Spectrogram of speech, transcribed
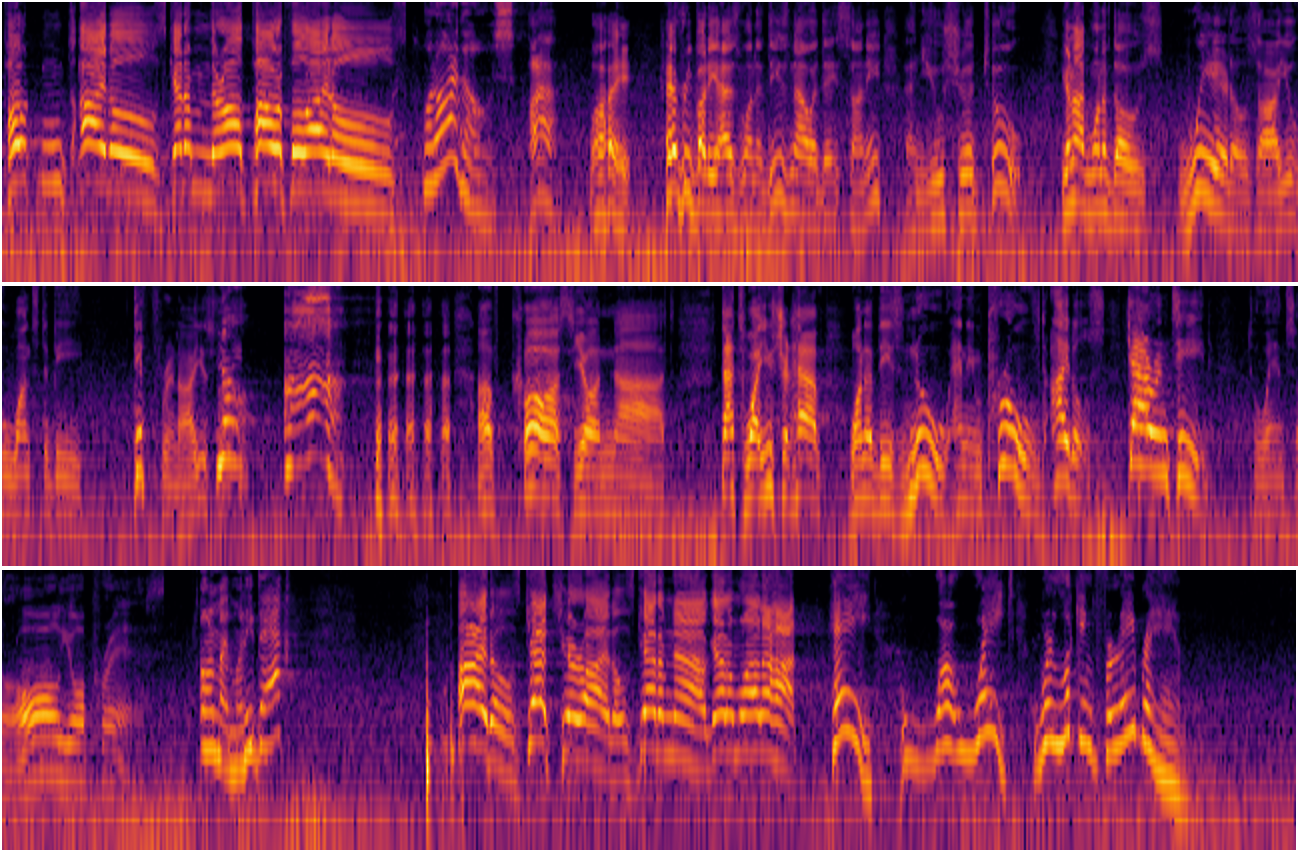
Potent idols! Get them! They're all powerful idols! What are those? Ah, why, everybody has one of these nowadays, Sonny, and you should too. You're not one of those weirdos, are you, who wants to be different, are you, Sonny? No. Uh-uh. of course you're not. That's why you should have one of these new and improved idols, guaranteed to answer all your prayers. Or my money back? Idols, get your idols. Get them now. Get them while they're hot. Hey, wait. We're looking for Abraham.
